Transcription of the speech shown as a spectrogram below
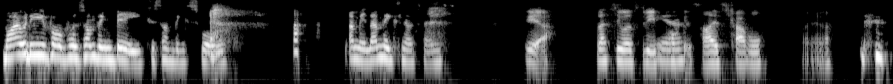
Why would he evolve from something big to something small? I mean, that makes no sense. yeah. Unless he wants to be Yeah. pocket-sized travel. But yeah.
